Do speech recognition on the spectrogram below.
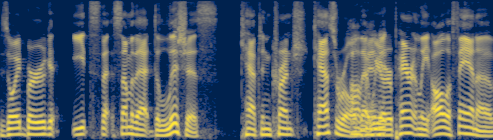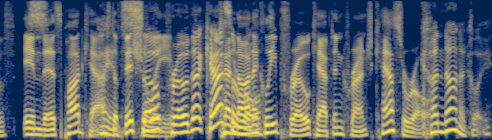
Zoidberg eats that, some of that delicious Captain Crunch casserole Oh, that man, we it- are apparently all a fan of in this podcast. Officially, so pro that casserole. canonically pro Captain Crunch casserole. Canonically.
